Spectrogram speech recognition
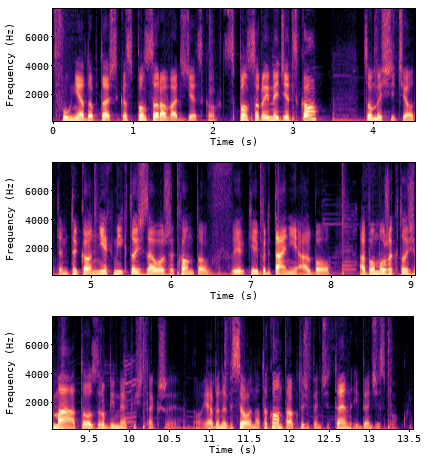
Tfu, nie adoptować, tylko sponsorować dziecko. Sponsorujmy dziecko? Co myślicie o tym? Tylko niech mi ktoś założy konto w Wielkiej Brytanii, albo, albo może ktoś ma, to zrobimy jakoś tak, że o, ja będę wysyłał na to konto, a ktoś będzie ten i będzie spokój.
